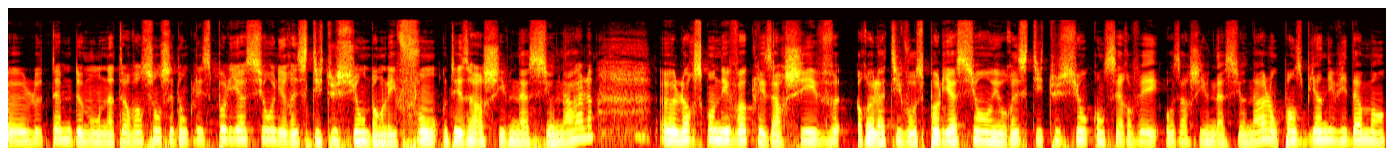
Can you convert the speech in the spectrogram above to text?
euh, le thème de mon intervention, c'est donc les spoliations et les restitutions dans les fonds des archives nationales. Euh, lorsqu'on évoque les archives relatives aux spoliations et aux restitutions conservées aux archives nationales, on pense bien évidemment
